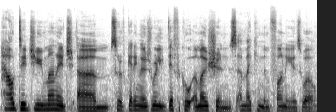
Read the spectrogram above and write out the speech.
how did you manage um, sort of getting those really difficult emotions and making them funny as well?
